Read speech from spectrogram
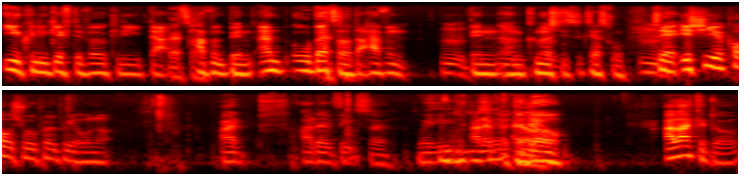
equally gifted vocally that Better. haven't been and all better that haven't Mm. been um, commercially successful. So yeah, is she a cultural appropriate or not? I, I don't think so. Wait, who did you I don't- say? Adele. Adele. I like Adele.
